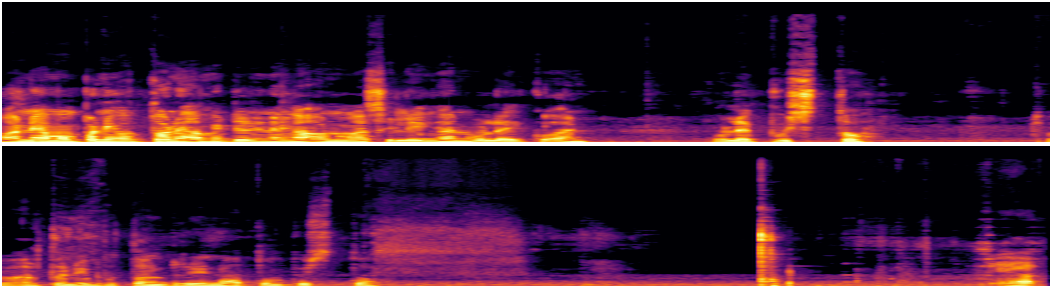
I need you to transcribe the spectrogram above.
Mani among paniud to ni ami diri na ngaon mga silingan walay kuan. Walay pwesto. So arto ni butang diri na atong pwesto. Ya.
